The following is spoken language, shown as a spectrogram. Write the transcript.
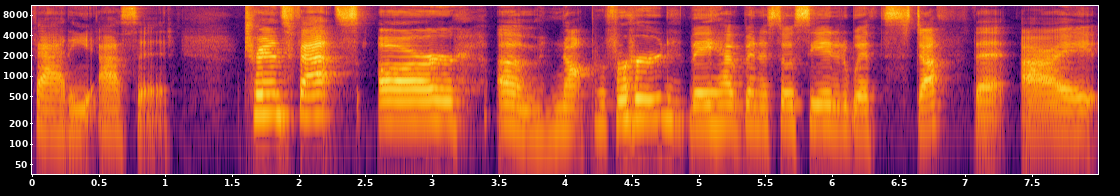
fatty acid. Trans fats are um, not preferred. They have been associated with stuff that I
